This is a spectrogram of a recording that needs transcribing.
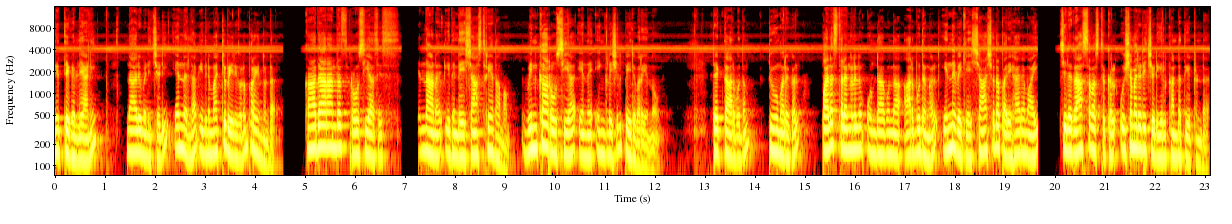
നിത്യകല്യാണി നാലുമണിച്ചെടി എന്നെല്ലാം ഇതിന് മറ്റു പേരുകളും പറയുന്നുണ്ട്. കാതാറാന്തസ് റോസിയാസിസ് എന്നാണ് ഇതിന്റെ ശാസ്ത്രീയ നാമം വിൻക റോസിയ എന്ന് ഇംഗ്ലീഷിൽ പേര് പറയുന്നു. രക്താർബുദം ട്യൂമറുകൾ പല സ്ഥലങ്ങളിലും ഉണ്ടാകുന്ന അർബുദങ്ങൾ എന്നിവയ്ക്ക് ശാശ്വത പരിഹാരമായി ചില രാസവസ്തുക്കൾ ഉഷമരടി ചെടിയിൽ കണ്ടെത്തിയിട്ടുണ്ട്.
